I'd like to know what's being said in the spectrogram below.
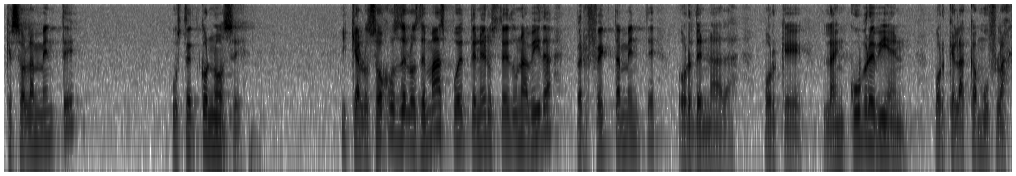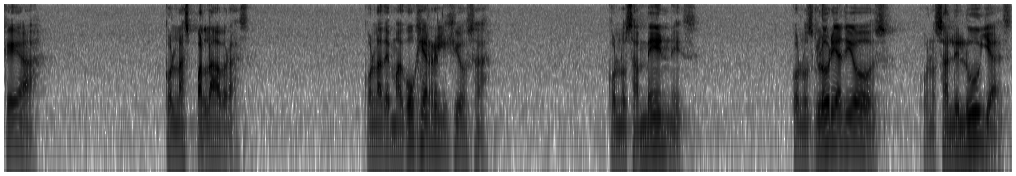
que solamente usted conoce y que a los ojos de los demás puede tener usted una vida perfectamente ordenada, porque la encubre bien, porque la camuflajea con las palabras, con la demagogia religiosa, con los amenes, con los gloria a Dios, con los aleluyas,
